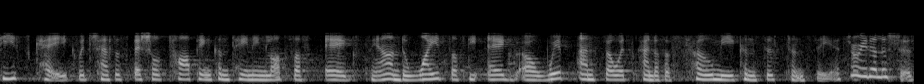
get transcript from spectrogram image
cheesecake, which has a special topping containing lots of eggs, yeah. And the whites of the eggs are whipped, and so it's kind of a foamy consistency. It's very delicious.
